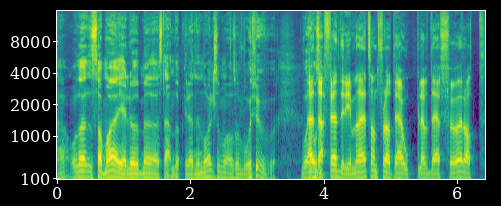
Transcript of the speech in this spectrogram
ja. Og det, det samme gjelder jo med stand-up-greiene nå. Liksom, altså, hvor, hvor, Det er altså, derfor jeg driver med det, for at jeg har opplevd det før. At,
